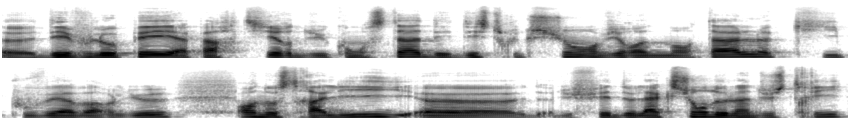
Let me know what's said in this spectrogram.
euh, développé à partir du constat des destructions environnementales qui pouvaient avoir lieu en Australie euh, du fait de l'action de l'industrie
